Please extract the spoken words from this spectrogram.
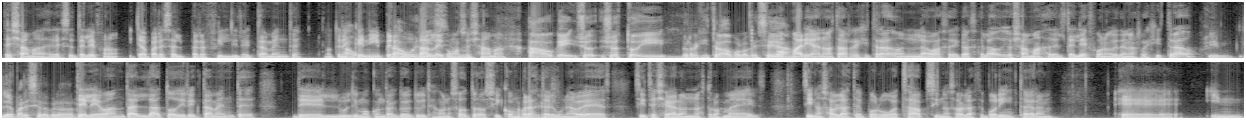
te llama desde ese teléfono y te aparece el perfil directamente. No tenés que ni preguntarle cómo se llama. Ah, ok, yo, yo estoy registrado por lo que sea Vos, Mariano, estás registrado en la base de Casa del Audio, llamás del teléfono que tenés registrado, y le aparece el operador. te levanta el dato directamente del último contacto que tuviste con nosotros, si compraste alguna vez, si te llegaron nuestros mails, si nos hablaste por WhatsApp, si nos hablaste por Instagram. eh, y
